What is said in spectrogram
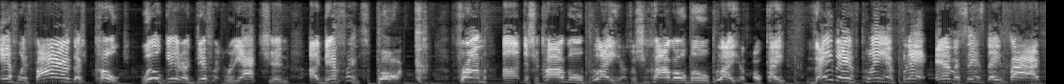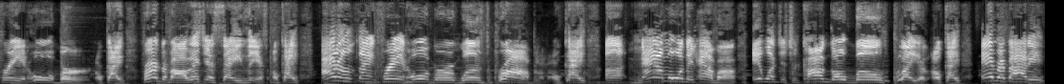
if we fire the coach, we'll get a different reaction, a different spark from uh, the Chicago players, the Chicago Bull players, okay? They've been playing flat ever since they fired Fred Hoiberg, okay? First of all, let's just say this, okay? I don't think Fred Hoiberg was the problem, okay? Uh, now more than ever, it was the Chicago Bulls players, okay? Everybody,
